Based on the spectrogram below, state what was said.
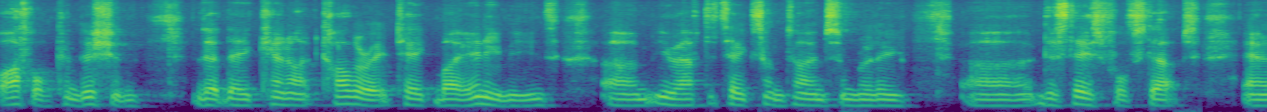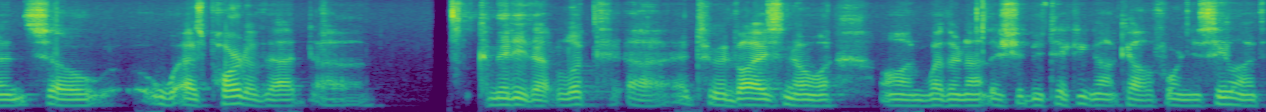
awful condition that they cannot tolerate take by any means, um, you have to take sometimes some really uh, distasteful steps. And so, as part of that, uh, committee that looked uh, to advise NOAA on whether or not they should be taking out California sea lions.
